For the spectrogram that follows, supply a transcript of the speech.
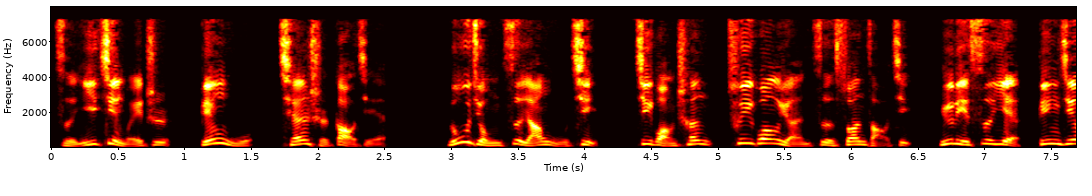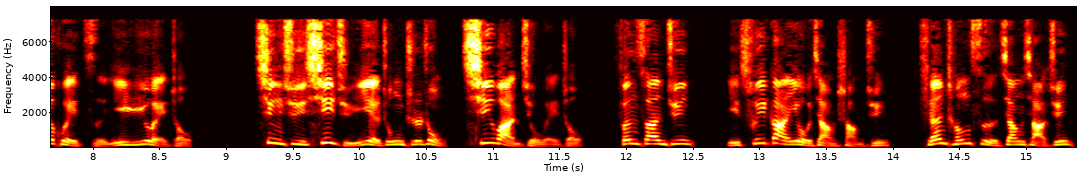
子仪进为之。丙午，遣使告捷。卢炯自杨武纪，纪广琛、崔光远自酸枣记，与李嗣业兵皆会子仪于魏州。庆绪西举叶中之众七万救魏州，分三军，以崔干右将上军，田承嗣将下军，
